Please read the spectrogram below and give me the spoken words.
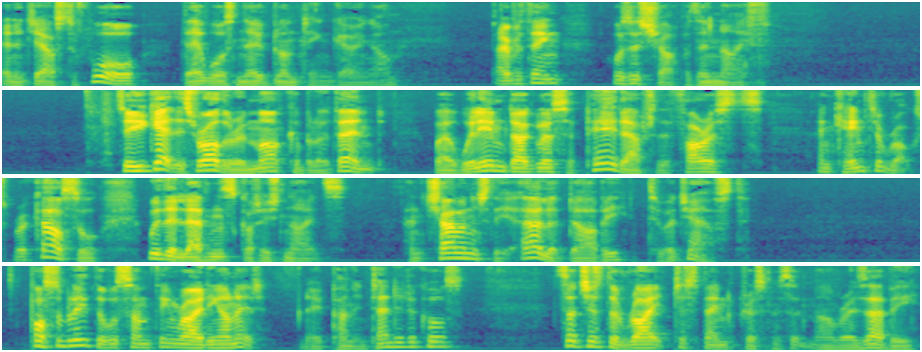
In a joust of war, there was no blunting going on. Everything was as sharp as a knife. So you get this rather remarkable event where William Douglas appeared out of the forests and came to Roxburgh Castle with eleven Scottish knights, and challenged the Earl of Derby to a joust. Possibly there was something riding on it, no pun intended, of course, such as the right to spend Christmas at Melrose Abbey.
